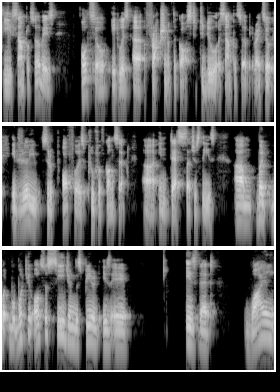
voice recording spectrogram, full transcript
the sample surveys also it was a fraction of the cost to do a sample survey right? So it really sort of offers proof of concept uh, in tests such as these. Um, but, but what you also see during this period is a is that while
